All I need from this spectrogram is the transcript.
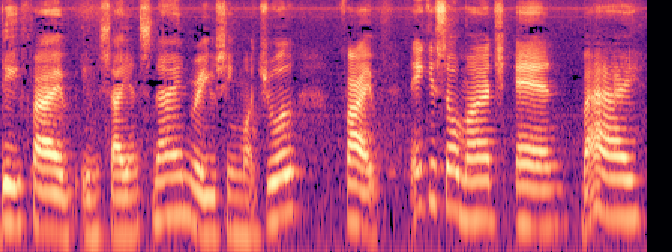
day 5 in Science 9. We're using module 5. Thank you so much and bye!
